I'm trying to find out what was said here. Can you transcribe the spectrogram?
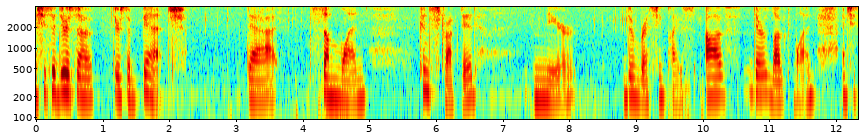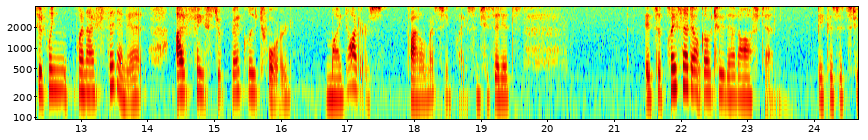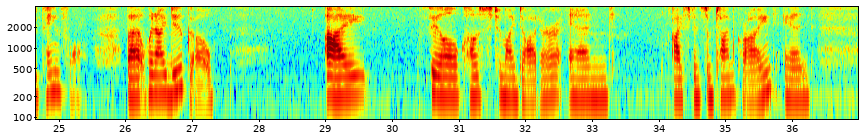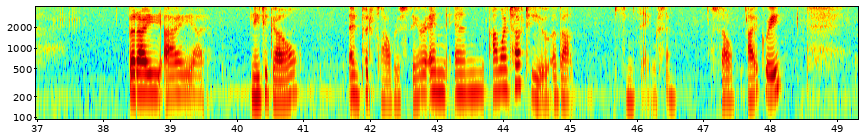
She said there's a there's a bench that someone constructed near the resting place of their loved one. And she said when when I sit in it, I face directly toward my daughter's final resting place. And she said it's it's a place I don't go to that often because it's too painful. But when I do go, I feel close to my daughter and I spend some time crying and but I I uh, need to go and put flowers there and and I want to talk to you about some things and so I agreed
